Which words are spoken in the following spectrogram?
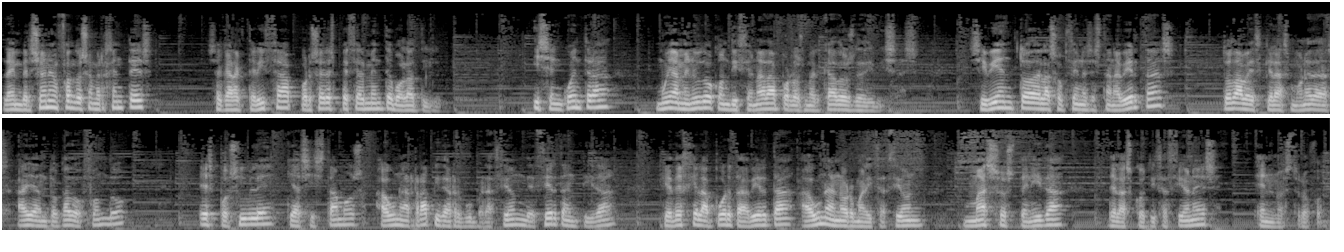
La inversión en fondos emergentes se caracteriza por ser especialmente volátil y se encuentra muy a menudo condicionada por los mercados de divisas. Si bien todas las opciones están abiertas, toda vez que las monedas hayan tocado fondo, es posible que asistamos a una rápida recuperación de cierta entidad que deje la puerta abierta a una normalización más sostenida de las cotizaciones en nuestro fondo.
